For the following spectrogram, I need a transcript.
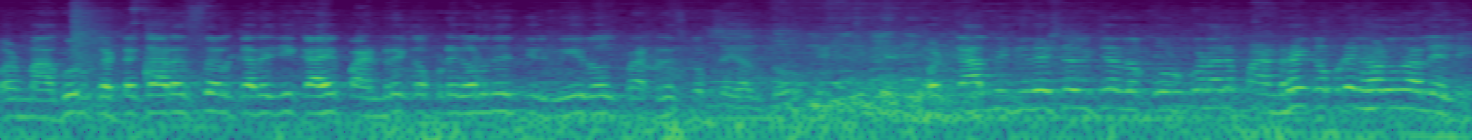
पण मागून कटकारस्थल करायची काही पांढरे कपडे घालून येतील. मी रोज पांढरेच कपडे घालतो. पण काल मी दिनेशला विचारलं कोण कोण आले पांढरे कपडे घालून आलेले?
